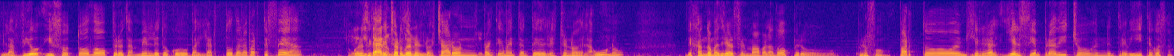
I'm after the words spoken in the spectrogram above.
las vio, hizo todo, pero también le tocó bailar toda la parte fea. Acuérdense que a Richard pues. Donner lo echaron Sí, prácticamente antes del estreno de la 1, dejando material filmado para la 2, pero, pero fue un parto en general. Y él siempre ha dicho en entrevistas y cosas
